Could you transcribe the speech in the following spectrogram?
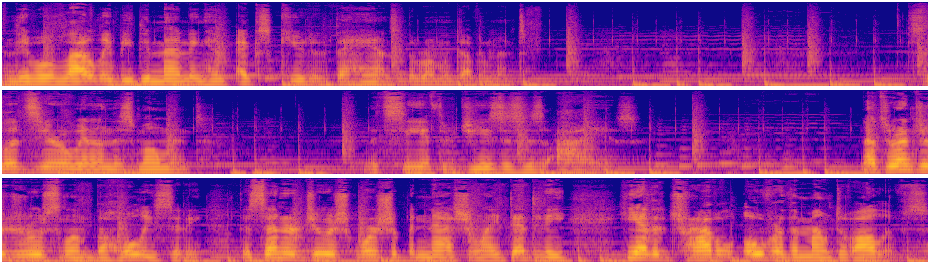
And they will loudly be demanding him executed at the hands of the Roman government. So let's zero in on this moment. Let's see it through Jesus' eyes. Now, to enter Jerusalem, the holy city, the center of Jewish worship and national identity, he had to travel over the Mount of Olives.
